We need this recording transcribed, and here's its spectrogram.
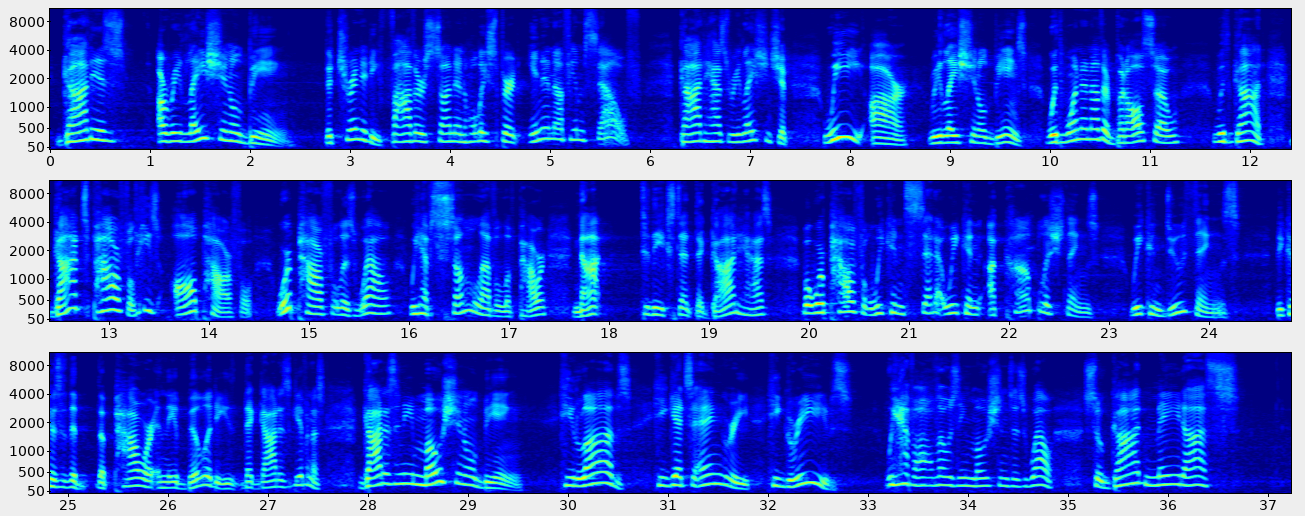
God is a relational being, the Trinity, Father, Son, and Holy Spirit, in and of Himself. God has relationship. We are relational beings with one another, but also with God. God's powerful. He's all powerful. We're powerful as well. We have some level of power, not to the extent that God has, but we're powerful. We can set out, we can accomplish things, we can do things because of the, the power and the ability that God has given us. God is an emotional being. He loves, he gets angry, he grieves. We have all those emotions as well. So God made us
